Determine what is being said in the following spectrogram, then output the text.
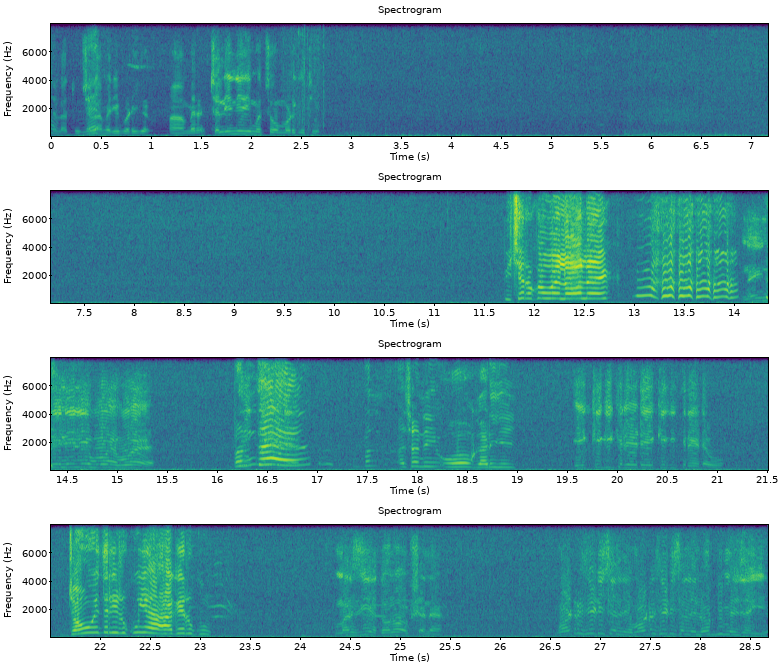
चला तू चला मेरी बड़ी हाँ मेरा चली नहीं रही मुझसे वो मुड़ गई थी। पीछे रुका हुआ है लोल एक। नहीं नहीं नहीं वो है वो है। बंदे बंद, अच्छा नहीं वो गाड़ी गई। एक एक ही क्रेट एक एक ही क्रेट है वो। जाऊँ इधर ही रुकूं या आगे रुकूं? मर्ज़ी है दोनों ऑप्शन है। वाटर सिटी चल ले वाटर सिटी चल ले लूट भी मिल जाएगी।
